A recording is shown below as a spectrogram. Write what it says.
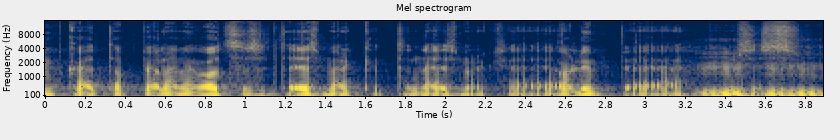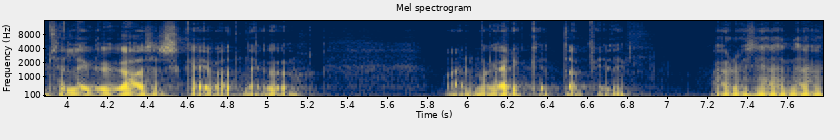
MK-etapp ei ole nagu otseselt eesmärk, et on eesmärk see olümpia ja mm -hmm. siis mhm. sellega kaasas käivad nagu maailma karikaetapid. arusaadav.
